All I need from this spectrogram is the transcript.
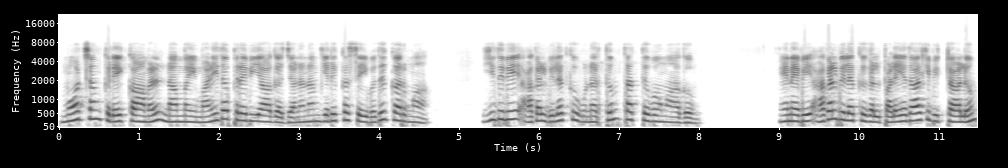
மோட்சம் கிடைக்காமல் நம்மை மனித பிறவியாக ஜனனம் எடுக்க செய்வது கர்மா. இதுவே அகல் விளக்கு உணர்த்தும் தத்துவமாகும். எனவே அகல் விளக்குகள் பழையதாகிவிட்டாலும்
